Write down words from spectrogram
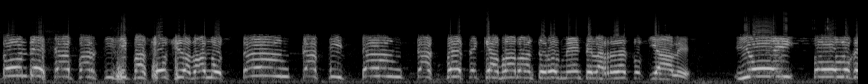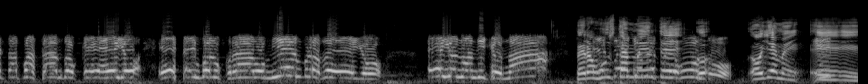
¿dónde está participación ciudadana tantas y tantas veces que hablaban anteriormente en las redes sociales? Y hoy todo lo que está pasando, que ellos están involucrados, miembros de ellos, ellos no han dicho nada. Pero justamente, o- óyeme, eh,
